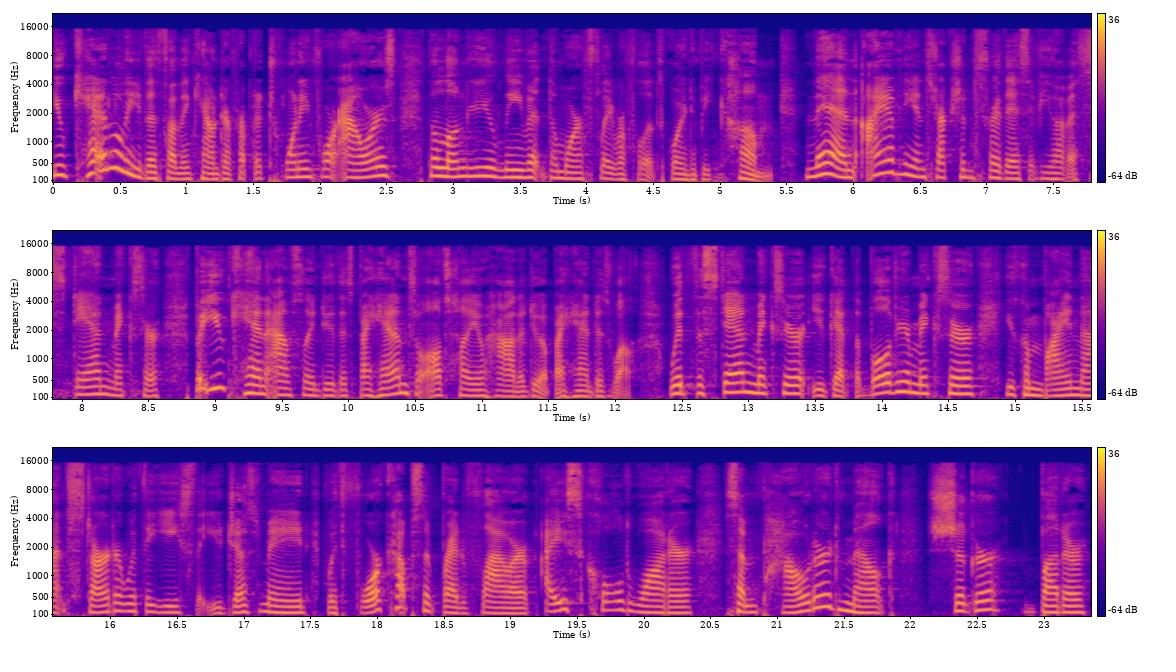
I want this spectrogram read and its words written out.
You can leave this on the counter for up to 24 hours. The longer you leave it, the more flavorful it's going to become. Then I have the instructions for this if you have a stand mixer, but you can absolutely do this by hand, so I'll tell you how to do it by hand as well. With the stand mixer, you get the bowl of your mixer, you combine that starter with the yeast that you just made with four cups of bread flour, ice cold water, some powdered milk, sugar, butter,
